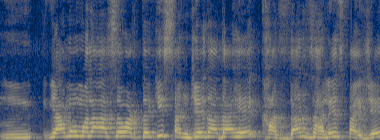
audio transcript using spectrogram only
यामुळं यामुळे मला असं वाटतं की संजय दादा हे खासदार झालेच पाहिजे.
